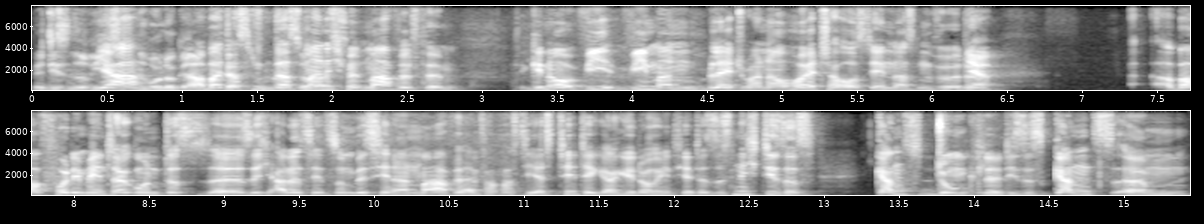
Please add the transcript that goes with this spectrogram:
Mit diesen riesen Mm. Ja, Hologramm. aber das, das meine ich mit Marvel-Filmen. Genau, wie, wie man Blade Runner heute aussehen lassen würde. Ja. aber vor dem Hintergrund, dass äh, sich alles jetzt so ein bisschen an Marvel, einfach was die Ästhetik angeht, orientiert. Es ist nicht dieses ganz dunkle, dieses ganz ähm,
